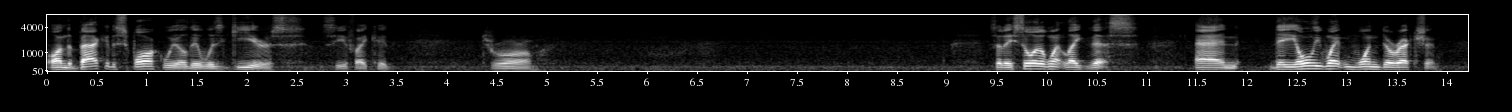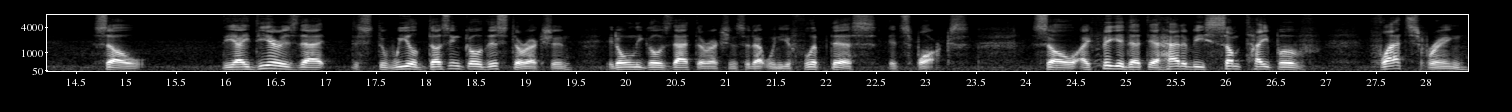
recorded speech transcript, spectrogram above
on the back of the spark wheel, there was gears. Let's see if I could draw them. So they sort of went like this. And they only went in one direction. So the idea is that this, the wheel doesn't go this direction it only goes that direction so that when you flip this it sparks. So I figured that there had to be some type of flat spring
